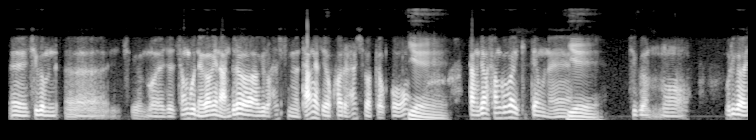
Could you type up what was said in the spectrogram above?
네, 지금 어, 지금 뭐 이제 정부 내각에는 안 들어가기로 했으면 당에서 역할을 할 수밖에 없고, 예. 당장 선거가 있기 때문에 예. 지금 뭐 우리가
